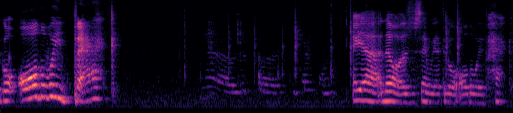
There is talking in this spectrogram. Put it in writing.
Go all the way back. No, just uh, the checkpoint. Yeah, no, I was just saying we have to go all the way back.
